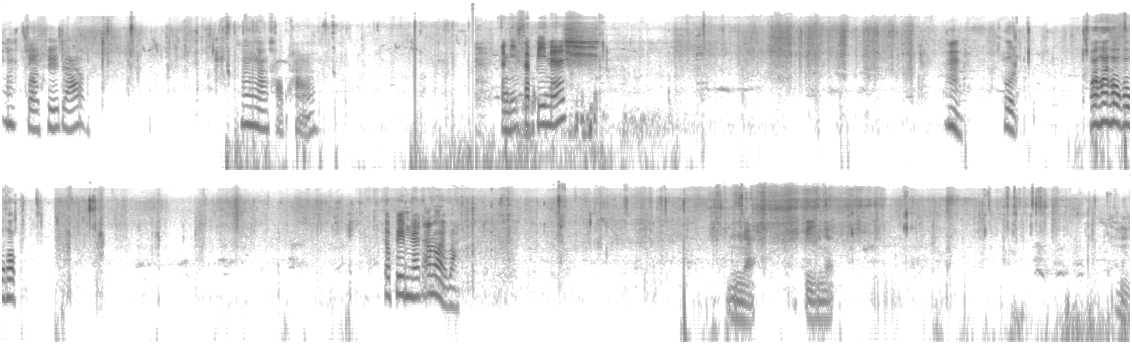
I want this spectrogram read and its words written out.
อืมเจอชีสแล้วนี่ไงขาวขาวอันนี้สปินัชอืมกูดโอ้ยหกหกหกสปินัชอร่อยว่ะ นี่ไงปีเนี้ยอืม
